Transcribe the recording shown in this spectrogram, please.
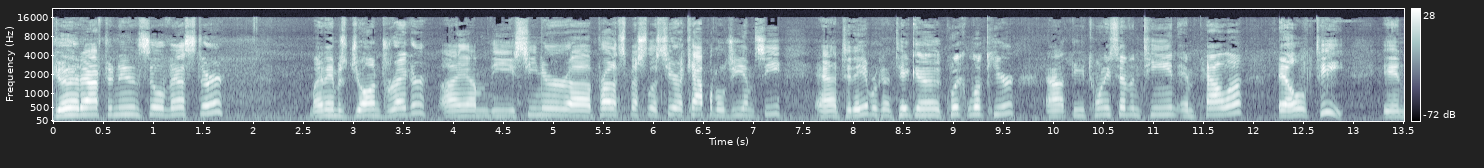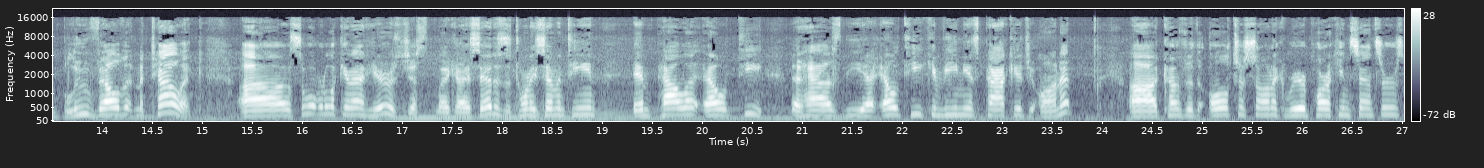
Good afternoon, Sylvester. My name is Jon Dreger. I am the Senior uh, Product Specialist here at Capital GMC, and today we're going to take a quick look here at the 2017 Impala LT in Blue Velvet Metallic. Uh, so what we're looking at here is just, like I said, is the 2017 Impala LT that has the uh, LT convenience package on it. Uh, comes with ultrasonic rear parking sensors,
